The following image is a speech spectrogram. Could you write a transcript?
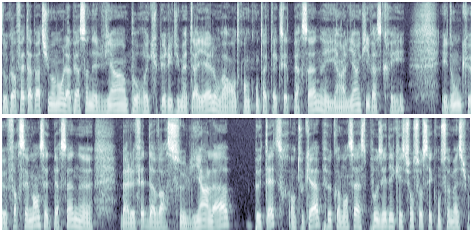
Donc en fait, à partir du moment où la personne, elle vient pour récupérer du matériel, on va rentrer en contact avec cette personne et il y a un lien qui va se créer. Et donc euh, forcément, cette personne, euh, bah, le fait d'avoir ce lien-là, peut-être, en tout cas, peut commencer à se poser des questions sur ses consommations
